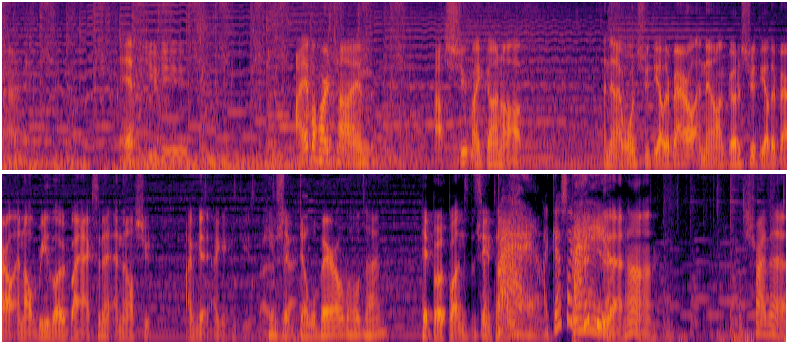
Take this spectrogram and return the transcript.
Alright. F you dudes. I have a hard time. I'll shoot my gun off, and then I won't shoot the other barrel, and then I'll go to shoot the other barrel, and I'll reload by accident, and then I'll shoot. I'm getting. I get confused by you this. just like double barrel the whole time. Hit both buttons at the same time. bam, I guess I could do that, huh? Let's try that.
